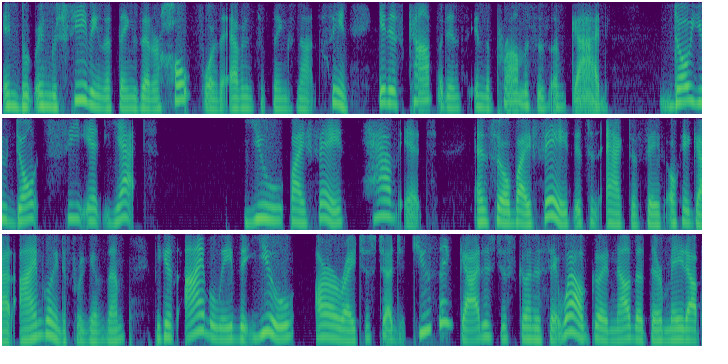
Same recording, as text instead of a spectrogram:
in, in receiving the things that are hoped for, the evidence of things not seen. It is confidence in the promises of God, though you don't see it yet you by faith have it. And so by faith, it's an act of faith. Okay, God, I'm going to forgive them because I believe that you are a righteous judge. Do you think God is just going to say, "Well, good, now that they're made up,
